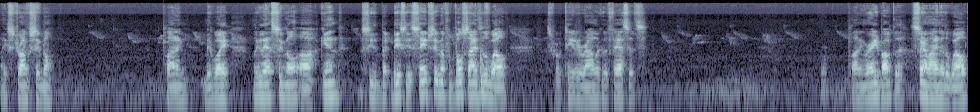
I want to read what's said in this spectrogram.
Nice strong signal. Plotting midway. Look at that signal. Uh, again, see basically the same signal from both sides of the weld. Let's rotate it around. Look at the facets. plotting right about the center line of the weld.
